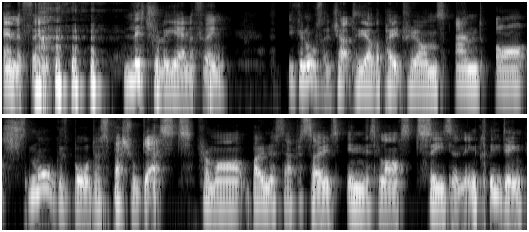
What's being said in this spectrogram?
anything, literally anything. You can also chat to the other Patreons and our smorgasbord of special guests from our bonus episodes in this last season, including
